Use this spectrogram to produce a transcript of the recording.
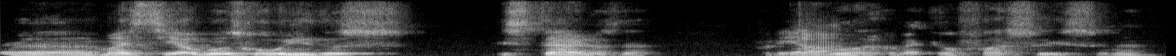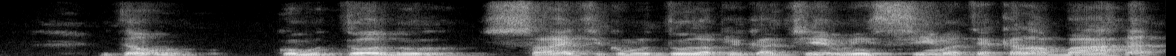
Uh, mas tinha alguns ruídos externos, né? Falei, tá. agora, como é que eu faço isso, né? Então, como todo site, como todo aplicativo, em cima tem aquela barra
